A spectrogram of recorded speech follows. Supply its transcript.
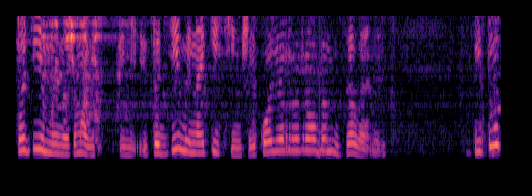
Тоді ми нажимаємо і, тоді ми на якийсь інший колір робимо зелений. І тут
